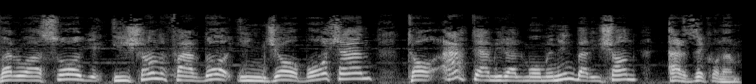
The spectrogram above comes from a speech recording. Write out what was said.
و رؤسای ایشان فردا اینجا باشند تا عهد امیرالمؤمنین بر ایشان عرضه کنم.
